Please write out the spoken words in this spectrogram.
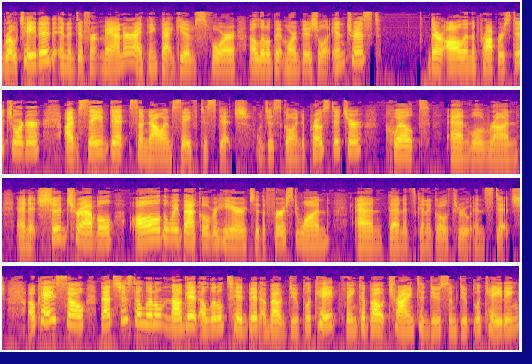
rotated in a different manner. I think that gives for a little bit more visual interest. They're all in the proper stitch order. I've saved it, so now I'm safe to stitch. We'll just go into Pro Stitcher, Quilt, and we'll run. And it should travel all the way back over here to the first one and then it's going to go through and stitch. Okay, so that's just a little nugget, a little tidbit about duplicate. Think about trying to do some duplicating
